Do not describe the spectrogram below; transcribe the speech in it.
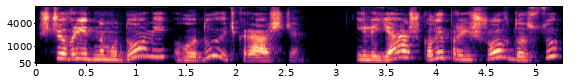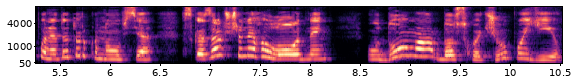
що в рідному домі годують краще. Ілія ж, коли прийшов до супу, не доторкнувся, сказав, що не голодний. Удома досхочу поїв.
